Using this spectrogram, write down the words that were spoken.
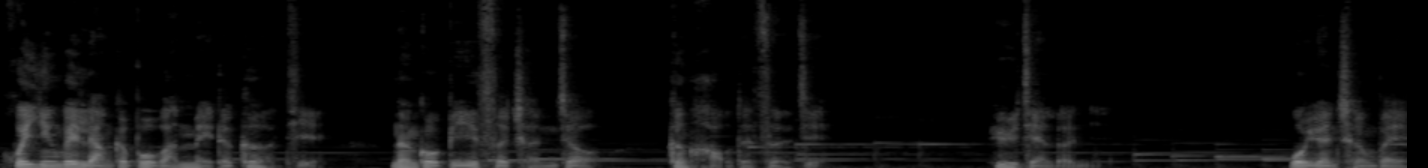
会因为两个不完美的个体，能够彼此成就更好的自己。遇见了你，我愿成为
